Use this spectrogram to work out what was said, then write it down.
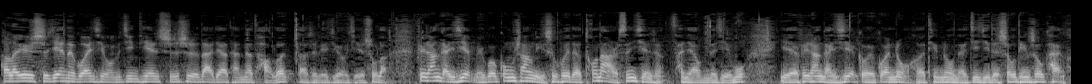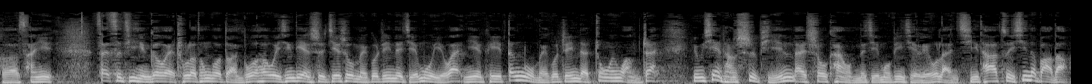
好了，由于时间的关系，我们今天时事大家谈的讨论到这里就结束了。非常感谢美国工商理事会的托纳尔森先生参加我们的节目，也非常感谢各位观众和听众的积极的收听、收看和参与。再次提醒各位，除了通过短波和卫星电视接收美国之音的节目以外，你也可以登录美国之音的中文网站，用现场视频来收看我们的节目，并且浏览其他最新的报道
